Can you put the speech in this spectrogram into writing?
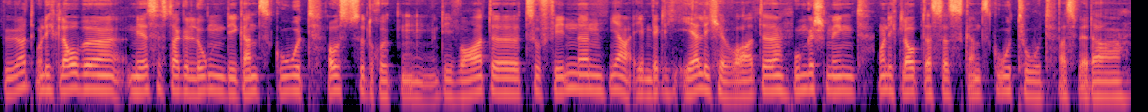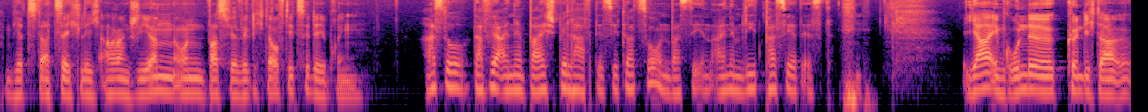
spürt. Und ich glaube, mir ist es da gelungen, die ganz gut auszudrücken, die Worte zu finden. Ja, eben wirklich ehrliche Worte, ungeschminkt. Und ich glaube, dass das ganz gut tut, was wir da jetzt tatsächlich arrangieren und was wir wirklich da auf die CD bringen. Hast du dafür eine beispielhafte Situation, was dir in einem Lied passiert ist? Ja, im Grunde könnte ich da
